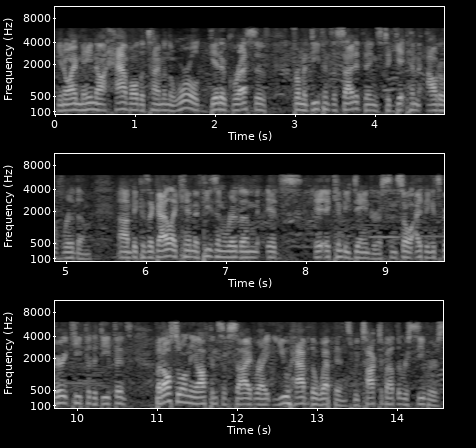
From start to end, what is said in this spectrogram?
you know, I may not have all the time in the world. Get aggressive from a defensive side of things to get him out of rhythm. Um, because a guy like him, if he's in rhythm, it's it, it, can be dangerous. And so I think it's very key for the defense, but also on the offensive side, right? You have the weapons. We talked about the receivers,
